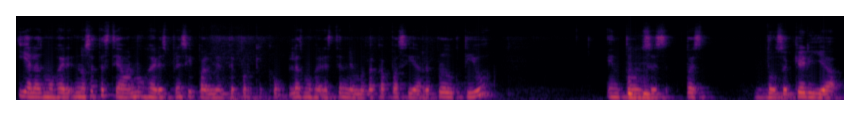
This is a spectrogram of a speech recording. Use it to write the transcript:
y a las mujeres, no se testeaban mujeres principalmente porque las mujeres tenemos la capacidad reproductiva, entonces pues no se quería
